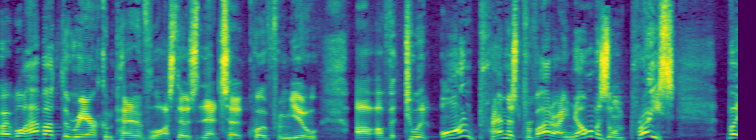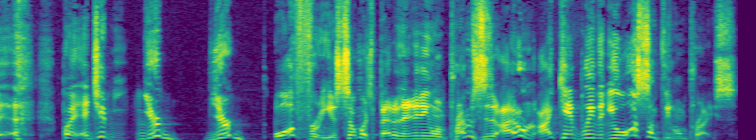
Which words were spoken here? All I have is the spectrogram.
All right. Well, how about the rare competitive loss? Those, that's a quote from you uh, of to an on-premise provider. I know it was on price, but but uh, Jim, your your offering is so much better than anything on premises. I don't. I can't believe that you lost something on price.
